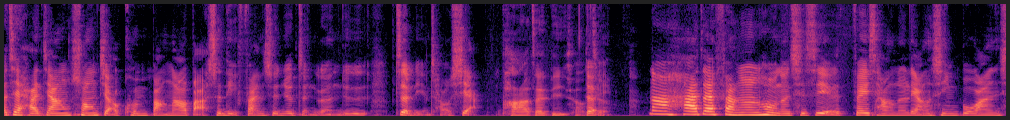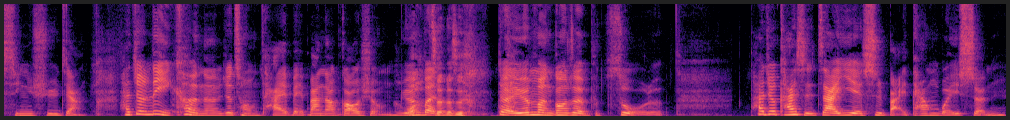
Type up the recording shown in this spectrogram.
而且还将双脚捆绑，然后把身体翻身，就整个人就是正脸朝下。趴在地上对，那他在犯案后呢，其实也非常的良心不安、心虚，这样他就立刻呢就从台北搬到高雄，原本真的是对原本工作也不做了，他就开始在夜市摆摊为生。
